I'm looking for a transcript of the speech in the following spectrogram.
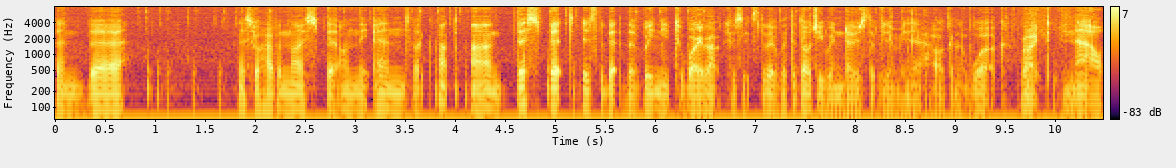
then there, this will have a nice bit on the end like that, and this bit is the bit that we need to worry about because it's the bit with the dodgy windows that we don't really know how are going to work right now.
